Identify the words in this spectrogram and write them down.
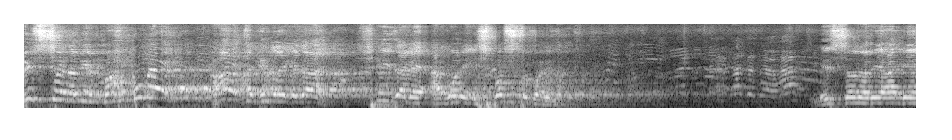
বিশ্ব নবীর মাহবুবের হাত যেখানে লেগে যায়, সেই জায়গায় আগুনে স্পষ্ট করে না। বিশ্ব নবী আগে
